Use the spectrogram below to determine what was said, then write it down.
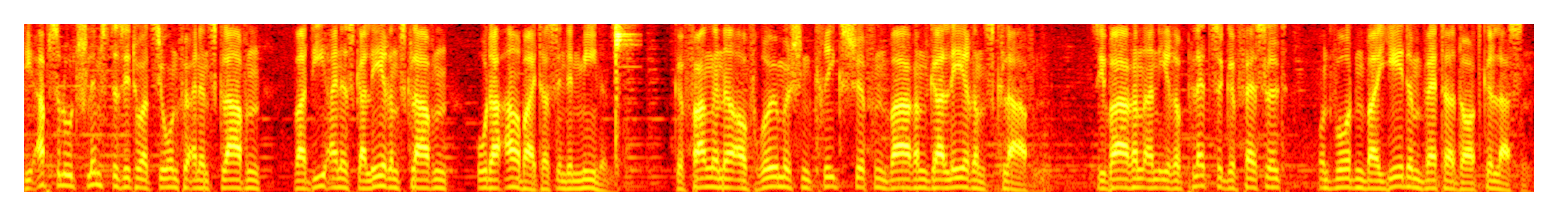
Die absolut schlimmste Situation für einen Sklaven war die eines Galeerensklaven oder Arbeiters in den Minen. Gefangene auf römischen Kriegsschiffen waren Galeerensklaven. Sie waren an ihre Plätze gefesselt und wurden bei jedem Wetter dort gelassen.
